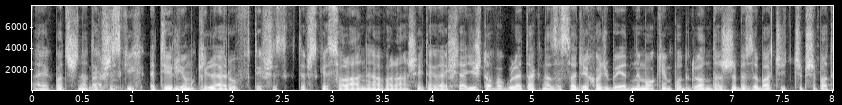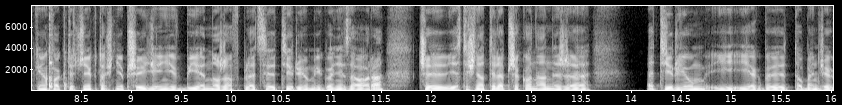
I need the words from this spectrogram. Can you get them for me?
a jak patrzysz na tych wszystkich Ethereum killerów, tych wszystkich, te wszystkie solalne awalansze i tak dalej? Śledzisz to w ogóle tak na zasadzie choćby jednym okiem podglądasz, żeby zobaczyć, czy przypadkiem faktycznie ktoś nie przyjdzie i nie wbije noża w plecy Ethereum i go nie zaora? Czy jesteś na tyle przekonany, że Ethereum i, i jakby to będzie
